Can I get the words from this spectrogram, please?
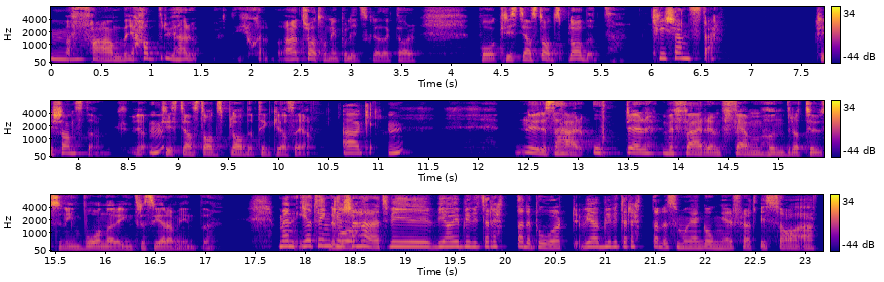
Mm. Vad fan, jag hade det ju här uppe. Själv. Jag tror att hon är politisk redaktör på Kristianstadsbladet. Kristianstad. Kristianstad. Ja, Mm. Kristianstadsbladet tänker jag säga. Okej. Mm. Nu är det så här, orter med färre än 500 000 invånare intresserar mig inte. Men jag tänker var- så här att vi, vi har ju blivit rättade på vårt, vi har blivit rättade så många gånger för att vi sa att,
